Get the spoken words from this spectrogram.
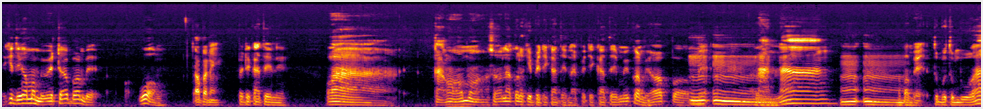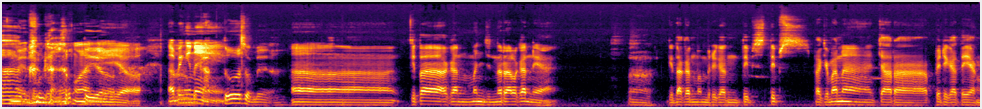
Iki dia ngomong mbek wedok apa mbek wong? Apa nih? PDKT ini. Wah, gak ngomong. Soalnya aku lagi PDKT. Nah, PDKT mu itu ambek apa? Mbek Mm. lanang, Mm. apa mbek tumbuh-tumbuhan? Gak ngerti ya. Iya. Tapi ngene, Kaktus sampai eh kita akan mengeneralkan ya. ah, Kita akan memberikan tips-tips bagaimana cara PDKT yang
